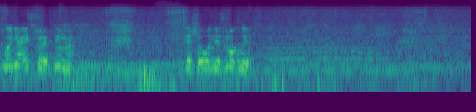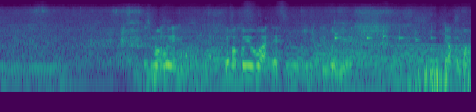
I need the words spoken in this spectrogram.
склоняюсь перед ними те, що вони змогли. Змогли евакуювати ті воюри. Дякую вам.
